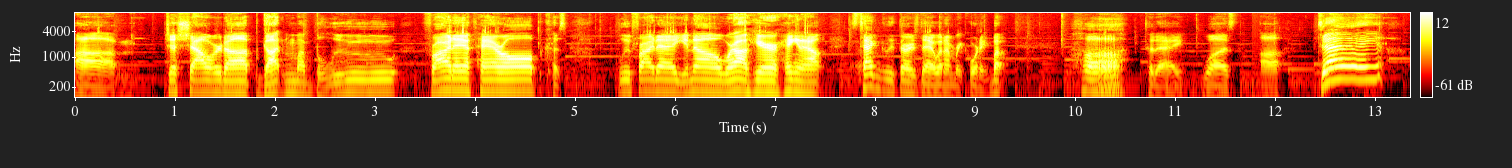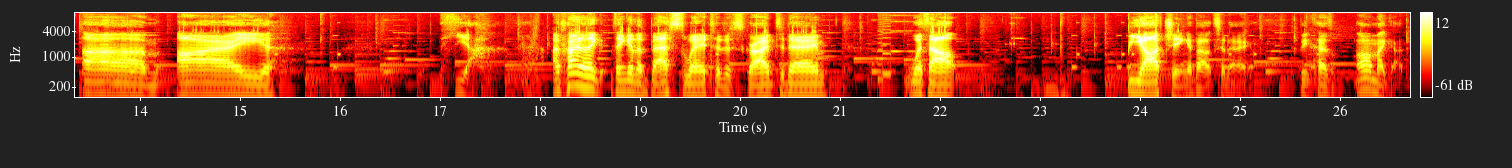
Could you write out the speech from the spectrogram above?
um, just showered up, gotten my blue Friday apparel because Blue Friday, you know, we're out here hanging out. It's technically Thursday when I'm recording, but uh, today was a day. Um, I, yeah, I'm trying to think, think of the best way to describe today without biatching about today, because oh my god.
